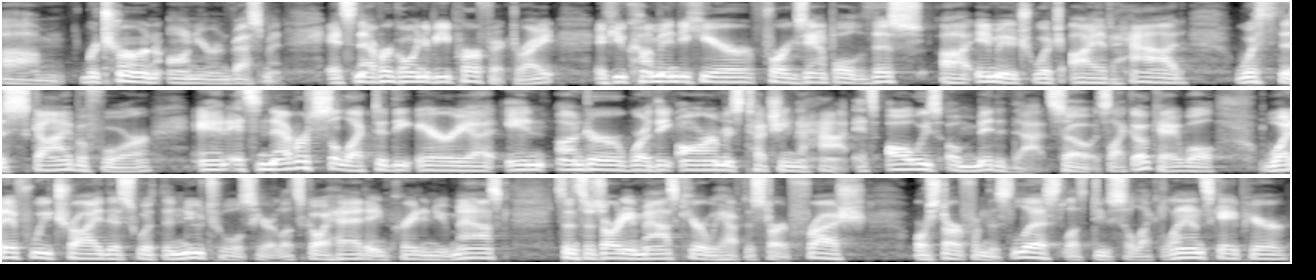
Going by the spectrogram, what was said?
um, return on your investment. It's never going to be perfect, right? If you come into here, for example, this uh, image, which I have had with the sky before, and it's never selected the area in under where the arm is touching the hat. It's always omitted that. So it's like, okay, well, what if we try this with the new tools here? Let's go ahead and create a new mask. Since there's already a mask here, we have to start fresh or start from this list. Let's do select landscape here.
